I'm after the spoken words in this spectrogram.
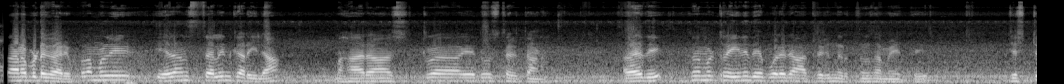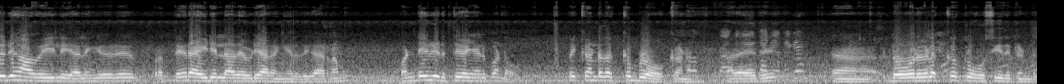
പ്രധാനപ്പെട്ട കാര്യം. ഇപ്പൊ നമ്മൾ ഏതാണ് സ്ഥലം എനിക്കറിയില്ല. മഹാരാഷ്ട്ര ഏതോ സ്ഥലത്താണ്. അതായത് ഇപ്പൊ നമ്മൾ ട്രെയിൻ ഇതേപോലെ രാത്രിയൊക്കെ നിർത്തുന്ന സമയത്ത് ജസ്റ്റ് ഒരു ഹവയിൽ അല്ലെങ്കിൽ ഒരു പ്രത്യേക ഐഡിയ ഇല്ലാതെ എവിടെ ഇറങ്ങരുത്. കാരണം വണ്ടി എടുത്തു കഴിഞ്ഞാൽ ഇപ്പോൾ ഉണ്ടാവും. ഇപ്പോൾ ഈ കണ്ടതൊക്കെ ബ്ലോക്കാണ് അതായത് ഡോറുകളൊക്കെ ക്ലോസ് ചെയ്തിട്ടുണ്ട്.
